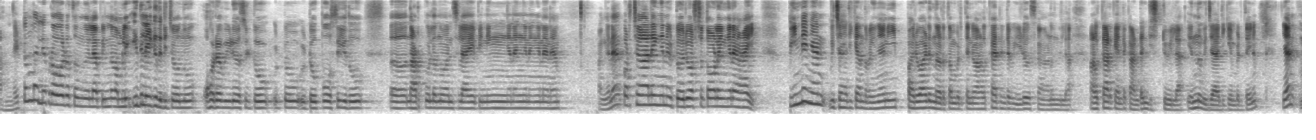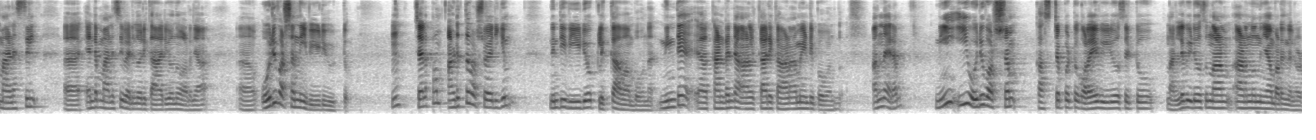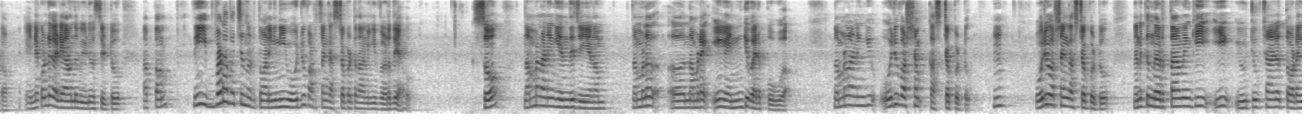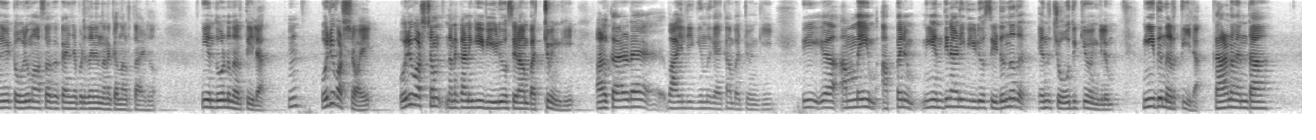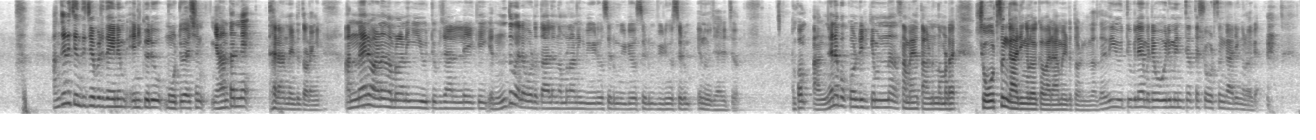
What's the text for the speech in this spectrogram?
എന്നിട്ടും വലിയ പ്രോഗ്രസ് ഒന്നുമില്ല. പിന്നെ നമ്മൾ ഇതിലേക്ക് തിരിച്ചു വന്നു. ഓരോ വീഡിയോസ് ഇട്ടു ഇട്ടു ഇട്ടു പോസ്റ്റ് ചെയ്തു. നടക്കില്ലെന്ന് മനസ്സിലായി. പിന്നെ ഇങ്ങനെ ഇങ്ങനെ ഇങ്ങനെ. അങ്ങനെ കുറച്ച് കാലം ഇങ്ങനെ ഇട്ടു. ഒരു വർഷത്തോളം ഇങ്ങനെ ആയി. പിന്നെ ഞാൻ വിചാരിക്കാൻ തുടങ്ങി. ഞാൻ ഈ പരിപാടി നടത്തുമ്പോഴത്തേനും ആൾക്കാർ എന്റെ വീഡിയോസ് കാണുന്നില്ല. ആൾക്കാർക്ക് എന്റെ കണ്ടന്റ് ഇഷ്ടമില്ല എന്ന് വിചാരിക്കുമ്പോഴത്തേനും ഞാൻ മനസ്സിൽ എന്റെ മനസ്സിൽ വരുന്ന ഒരു കാര്യമെന്ന് പറഞ്ഞാൽ ഒരു വർഷം നീ വീഡിയോ ഇട്ടു. ചിലപ്പം അടുത്ത വർഷമായിരിക്കും നിന്റെ വീഡിയോ ക്ലിക്ക് ആവാൻ പോകുന്നത്. നിന്റെ കണ്ടന്റ് ആൾക്കാർ കാണാൻ വേണ്ടി പോകുന്നത്. അന്നേരം നീ ഈ ഒരു വർഷം കഷ്ടപ്പെട്ട് കുറേ വീഡിയോസ് ഇട്ടു. നല്ല വീഡിയോസ് ആണെന്നൊന്നും ഞാൻ പറയുന്നില്ല കേട്ടോ. എന്നെക്കൊണ്ട് കഴിയാവുന്ന വീഡിയോസ് ഇട്ടു. അപ്പം നീ ഇവിടെ വെച്ച് നിർത്തുവാണെങ്കിൽ നീ ഒരു വർഷം കഷ്ടപ്പെട്ടതാണെങ്കിൽ വെറുതെ ആവും. സോ നമ്മളാണെങ്കിൽ എന്ത് ചെയ്യണം? നമ്മൾ നമ്മുടെ ഈ എൻഡ് വരെ പോവുക. നമ്മളാണെങ്കിൽ ഒരു വർഷം കഷ്ടപ്പെട്ടു. ഒരു വർഷം കഷ്ടപ്പെട്ടു. നിനക്ക് നിർത്താമെങ്കിൽ ഈ യൂട്യൂബ് ചാനൽ തുടങ്ങിയിട്ട് ഒരു മാസമൊക്കെ കഴിഞ്ഞപ്പോഴത്തേനും നിനക്ക് നിർത്താമായിരുന്നു. നീ എന്തുകൊണ്ട് നിർത്തിയില്ല? ഒരു വർഷമായി. ഒരു വർഷം നിനക്കാണെങ്കിൽ ഈ വീഡിയോസ് ഇടാൻ പറ്റുമെങ്കിൽ ആൾക്കാരുടെ വായിലിരിക്കുന്നത് കേൾക്കാൻ പറ്റുമെങ്കിൽ ഈ അമ്മയും അപ്പനും നീ എന്തിനാണ് ഈ വീഡിയോസ് ഇടുന്നത് എന്ന് ചോദിക്കുമെങ്കിലും നീ ഇത് നിർത്തിയില്ല. കാരണം എന്താ? അങ്ങനെ ചിന്തിച്ചപ്പോഴത്തേനും എനിക്കൊരു മോട്ടിവേഷൻ ഞാൻ തന്നെ തരാൻ വേണ്ടി തുടങ്ങി. അന്നേരമാണ് നമ്മളാണെങ്കിൽ യൂട്യൂബ് ചാനലിലേക്ക് എന്ത് വില കൊടുത്താലും നമ്മളാണെങ്കിൽ വീഡിയോസ് ഇടും വീഡിയോസ് ഇടും വീഡിയോസ് ഇടും എന്ന് വിചാരിച്ചത്. അപ്പം അങ്ങനെ പൊയ്ക്കൊണ്ടിരിക്കുന്ന സമയത്താണ് നമ്മുടെ ഷോർട്സും കാര്യങ്ങളൊക്കെ വരാൻ വേണ്ടി തുടങ്ങിയത്. അതായത് യൂട്യൂബിലെ മറ്റേ ഒരു മിനിറ്റത്തെ ഷോർട്സും കാര്യങ്ങളൊക്കെ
